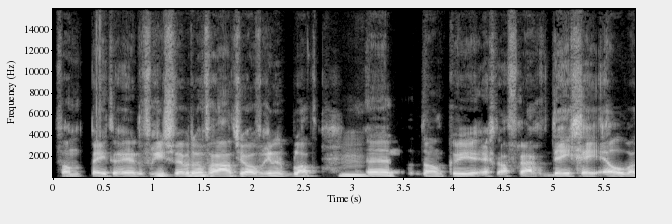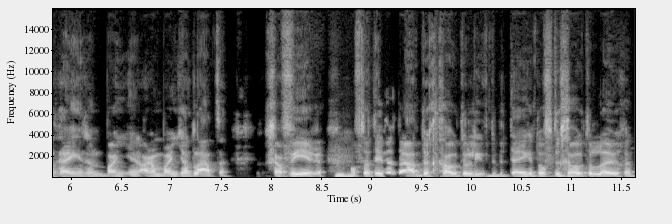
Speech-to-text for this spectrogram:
van Peter R. de Vries. We hebben er een verhaaltje over in het blad. Mhm. En dan kun je echt afvragen of DGL, wat hij in zijn bandje, een armbandje had laten graveren, Mhm. of dat inderdaad de grote liefde betekent of de grote leugen.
